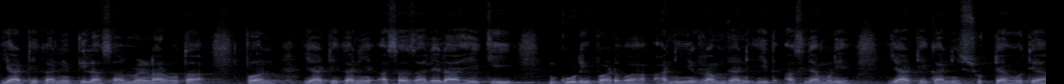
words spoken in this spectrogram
या ठिकाणी दिलासा मिळणार होता. पण या ठिकाणी असं झालेलं आहे की गुढीपाडवा आणि रमजान ईद असल्यामुळे या ठिकाणी सुट्ट्या होत्या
